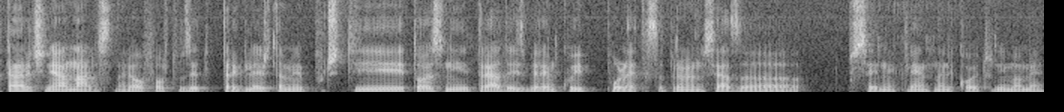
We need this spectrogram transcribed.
така наречения анализ. Нали? Общо взето преглеждаме почти, т.е. ние трябва да изберем кои полета са, примерно сега за последния клиент, нали, който имаме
